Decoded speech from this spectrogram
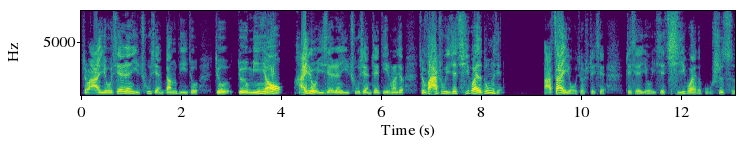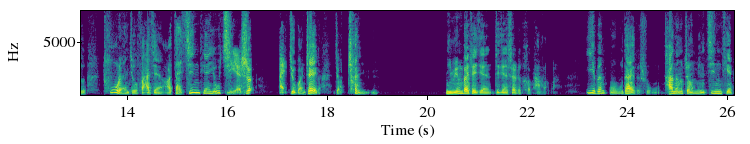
是吧？有些人一出现，当地就就就有民谣；还有一些人一出现，这地方就就挖出一些奇怪的东西。啊，再有就是这些，这些有一些奇怪的古诗词，突然就发现啊，在今天有解释，哎，就管这个叫谶语。你明白这件这件事的可怕了吧？一本古代的书，它能证明今天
